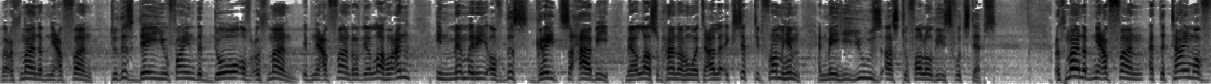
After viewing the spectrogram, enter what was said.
by Uthman ibn Affan. To this day you find the door of Uthman ibn Affan radiallahu an in memory of this great Sahabi. May Allah subhanahu wa ta'ala accept it from him and may he use us to follow these footsteps. Uthman ibn Affan at the time of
